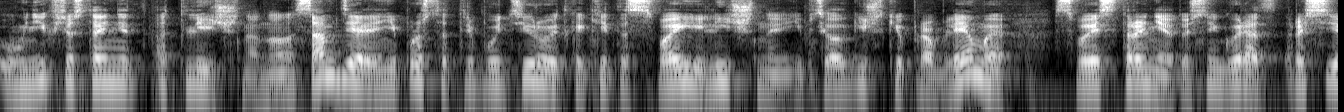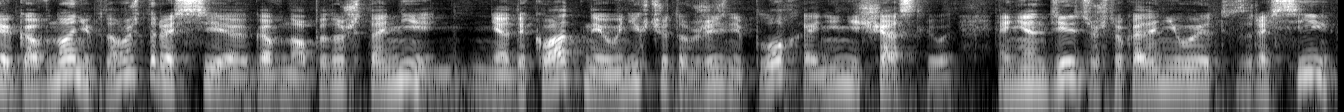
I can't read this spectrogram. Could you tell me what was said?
у них все станет отлично, но на самом деле они просто атрибутируют какие-то свои личные и психологические проблемы своей стране. То есть они говорят, Россия говно не потому, что Россия говно, а потому что они неадекватные, у них что-то в жизни плохо, и они несчастливы. И они надеются, что когда они уедут из России,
